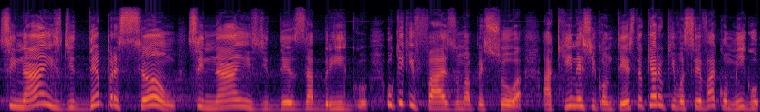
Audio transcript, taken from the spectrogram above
sinais de depressão, sinais de desabrigo. O que que faz uma pessoa aqui neste contexto? Eu quero que você vá comigo comigo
